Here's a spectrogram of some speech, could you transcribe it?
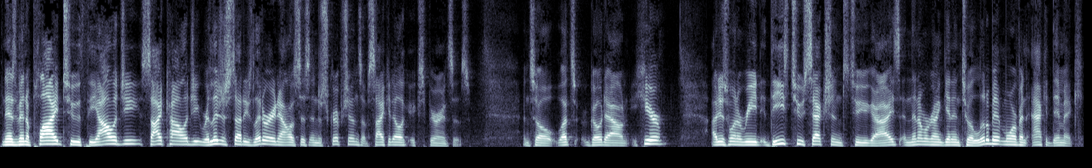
and has been applied to theology, psychology, religious studies, literary analysis, and descriptions of psychedelic experiences. And so let's go down here. I just want to read these two sections to you guys, and then we're going to get into a little bit more of an academic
